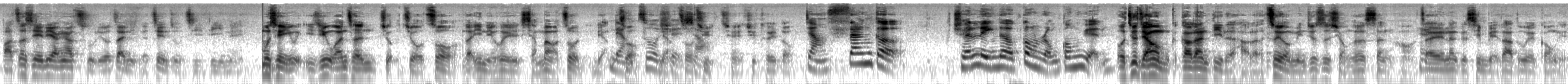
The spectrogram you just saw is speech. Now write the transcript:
把这些量要储留在你的建筑基地内。目前有已经完成九九座，那一年会想办法做两座，两座学校去去去推动。讲三个。全林的共荣公园，我就讲我们高淡地的好了。最有名就是熊鹤胜哈，在那个新北大都会公园。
